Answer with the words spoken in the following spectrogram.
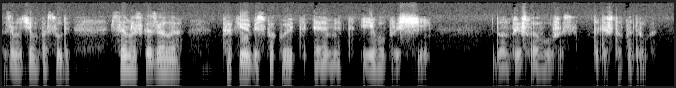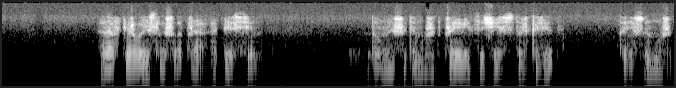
за мытьем посуды, Сэм рассказала, как ее беспокоит Эммет и его прыщи. Дон пришла в ужас. «Да ты что, подруга?» Она впервые слышала про апельсин. «Думаешь, это может проявиться через столько лет?» «Конечно, может».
